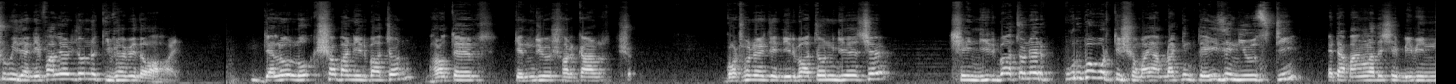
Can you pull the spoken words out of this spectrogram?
সুবিধা নেপালের জন্য কীভাবে দেওয়া হয়? গেল লোকসভা নির্বাচন, ভারতের কেন্দ্রীয় সরকার গঠনের যে নির্বাচন গিয়েছে, সেই নির্বাচনের পূর্ববর্তী সময় আমরা কিন্তু এই যে নিউজটি, এটা বাংলাদেশের বিভিন্ন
